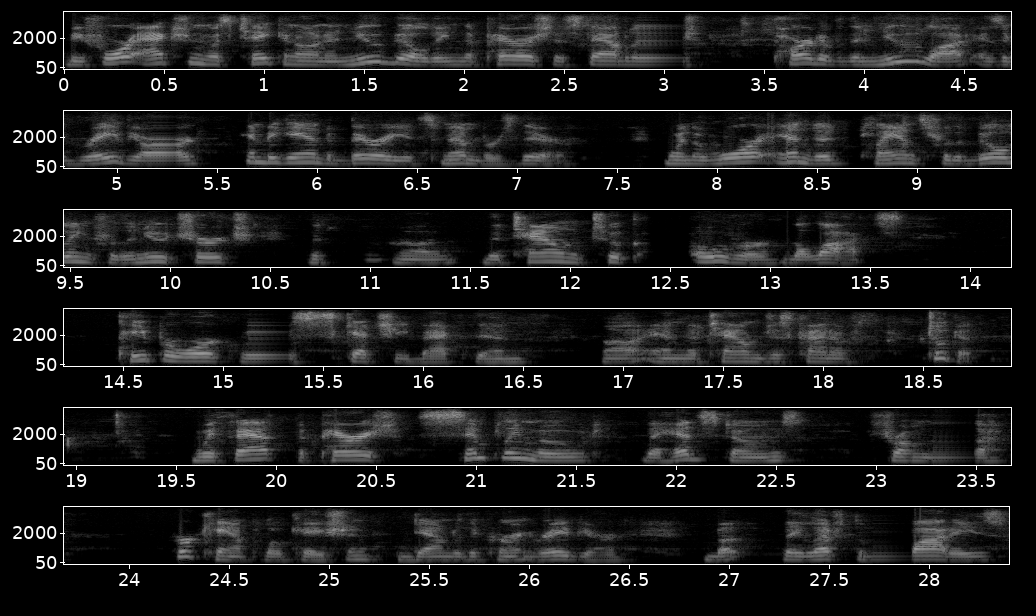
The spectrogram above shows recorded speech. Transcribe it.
Before action was taken on a new building, the parish established part of the new lot as a graveyard and began to bury its members there. When the war ended, plans for the building for the new church, the, uh, the town took over the lots. paperwork was sketchy back then, uh, and the town just kind of took it. With that, the parish simply moved the headstones from the Hurkamp location down to the current graveyard, but they left the bodies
